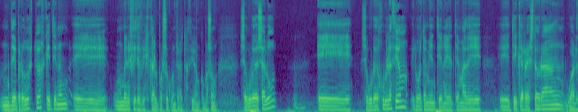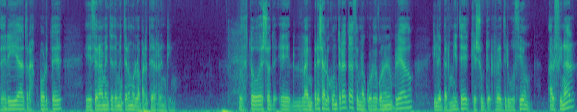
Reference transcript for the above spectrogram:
de productos que tienen eh, un beneficio fiscal por su contratación, como son seguro de salud, eh, seguro de jubilación y luego también tiene el tema de eh, ticket restaurant, guardería, transporte Y adicionalmente también tenemos la parte de renting. Entonces todo eso, eh, la empresa lo contrata, hace un acuerdo con el empleado y le permite que su retribución al final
